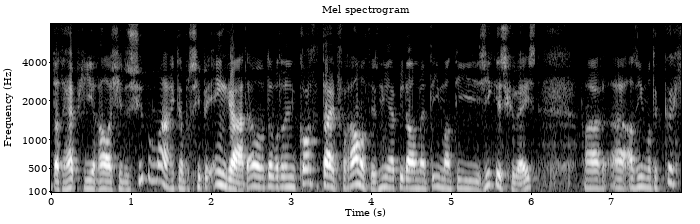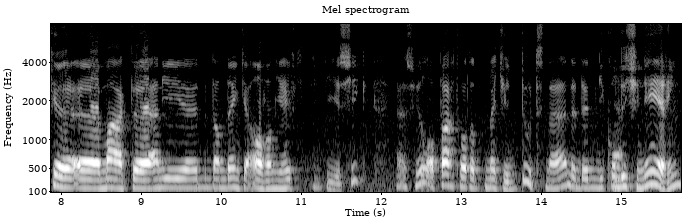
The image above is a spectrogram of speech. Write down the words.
dat heb je hier al als je de supermarkt in principe ingaat. Hè, dat wat in korte tijd veranderd is. Nu heb je dan met iemand die ziek is geweest. Maar eh, als iemand een kuchje eh, maakt eh, en die, dan denk je al van die, heeft, die, is ziek. Ja, het is heel apart wat dat met je doet. De, de- die conditionering.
